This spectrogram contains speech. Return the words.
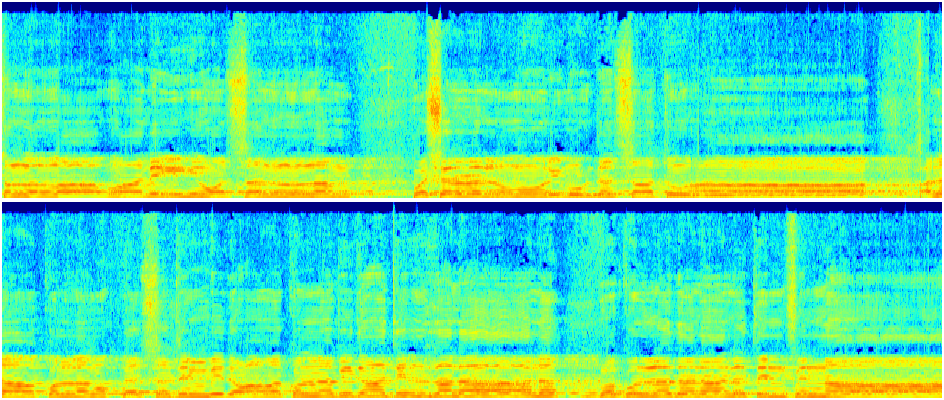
صلى الله عليه وسلم وشر الأمور مهدساتها. ألا وكل محدثة بدعة وكل بدعة ضلالة وكل ضلالة في النار.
